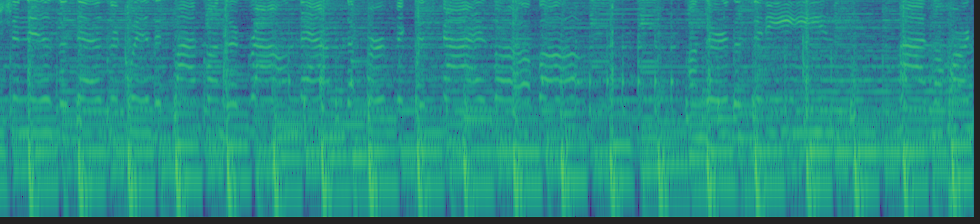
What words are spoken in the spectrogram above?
ocean is a desert with its life underground and the perfect disguise above. Under the cities lies a heart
